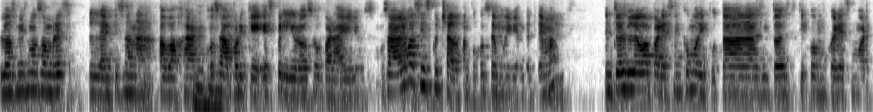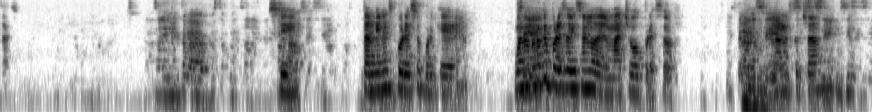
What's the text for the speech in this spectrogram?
los mismos hombres la empiezan a, a bajar, Ujú. o sea, porque es peligroso para ellos. O sea, algo así he escuchado, tampoco sé muy bien del tema. Entonces luego aparecen como diputadas y todo este tipo de mujeres muertas. Sí. También es por eso, porque, bueno, Sí. creo que por eso dicen lo del macho opresor. Creo sí, ¿Lo han escuchado? Sí, sí, sí, sí.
